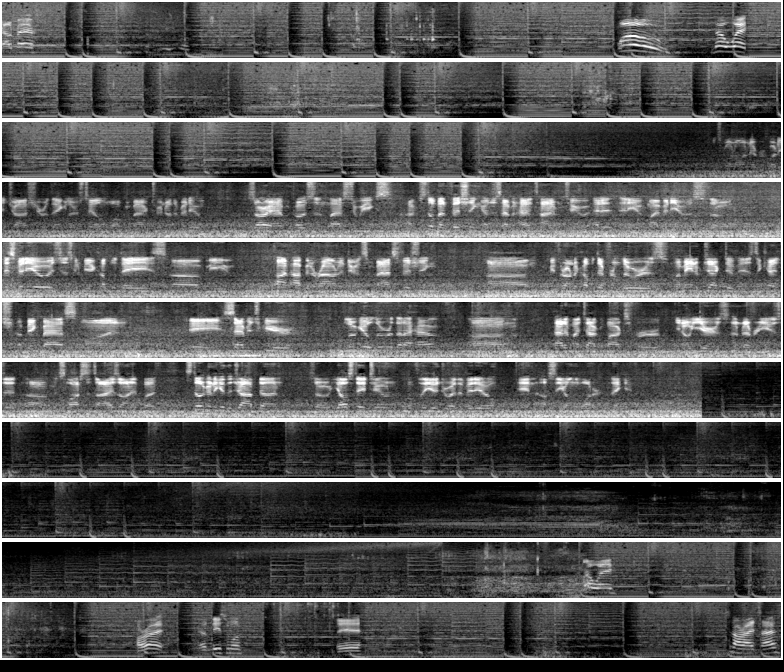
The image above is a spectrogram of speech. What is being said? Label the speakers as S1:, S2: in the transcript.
S1: Bass. Whoa! No way. Sorry I haven't posted in the last two weeks. I've still been fishing, I just haven't had time to edit any of my videos. So, this video is just going to be a couple days of me pond hopping around and doing some bass fishing. Um, be throwing a couple different lures. My main objective is to catch a big bass on a Savage Gear bluegill lure that I have. Had it in my tackle box for you know years. I've never used it. Um, it's lost its eyes on it, but still to get the job done. So y'all stay tuned. Hopefully you enjoy the video, and I'll see you on the water. Thank you. Way. All right, got a decent one. Yeah. It's an all right size.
